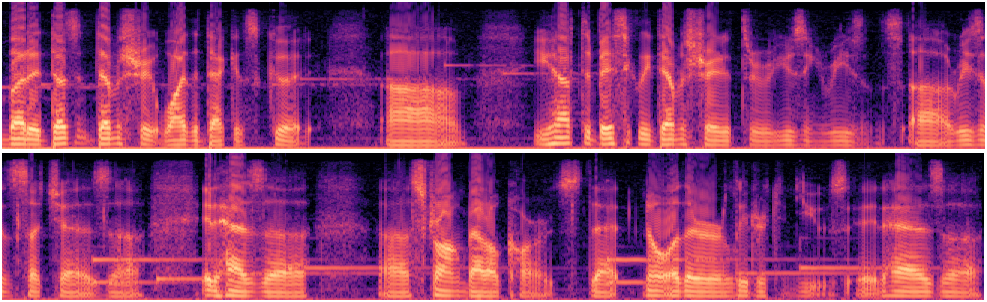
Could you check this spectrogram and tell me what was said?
But it doesn't demonstrate why the deck is good. Um, you have to basically demonstrate it through using reasons. Uh, reasons such as uh, it has uh, uh strong battle cards that no other leader can use. It has uh,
